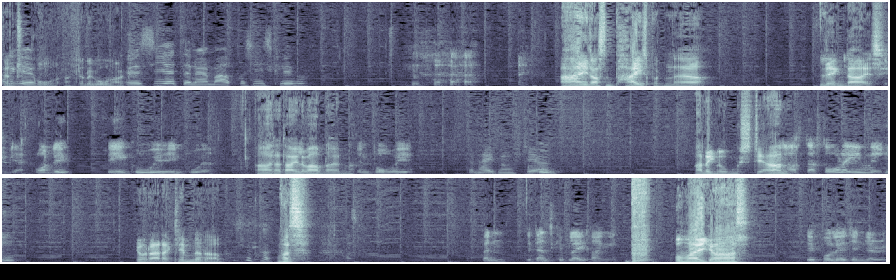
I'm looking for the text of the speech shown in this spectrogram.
Den Okay. er god nok. Den er god nok. Jeg vil sige, at den er meget præcis klippet. Ej, der er også en pejs på den her. Legendarisk. Ja, det, det er en god uh, info, ja. Ah, der er dejligt varmt derinde. Den får vi. Den har ikke nogen stjerne. Har den ikke nogen stjerne? Der, der står der en der nu. Jo, der er der glemt derop. What? Fanden, det danske flag, drenge. Oh my god. Det får Legendary.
